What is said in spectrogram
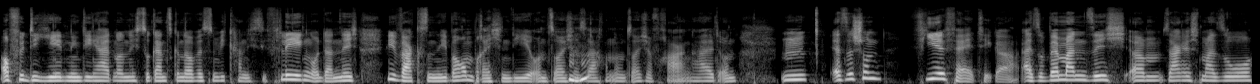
auch für diejenigen, die halt noch nicht so ganz genau wissen, wie kann ich sie pflegen oder nicht, wie wachsen die, warum brechen die? Und solche Sachen und solche Fragen halt. Und mh, es ist schon vielfältiger. Also wenn man sich, ähm, sage ich mal so,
